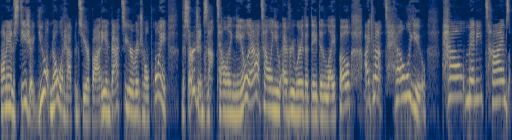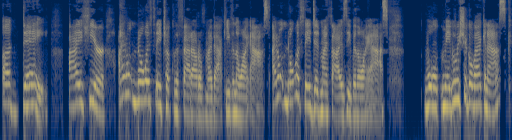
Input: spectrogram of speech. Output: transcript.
on anesthesia. You don't know what happened to your body. And back to your original point, the surgeon's not telling you. They're not telling you everywhere that they did lipo. I cannot tell you how many times a day I hear, I don't know if they took the fat out of my back, even though I asked. I don't know if they did my thighs, even though I asked. Well, maybe we should go back and ask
